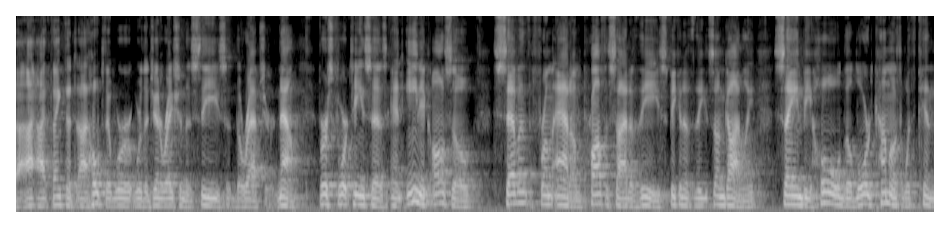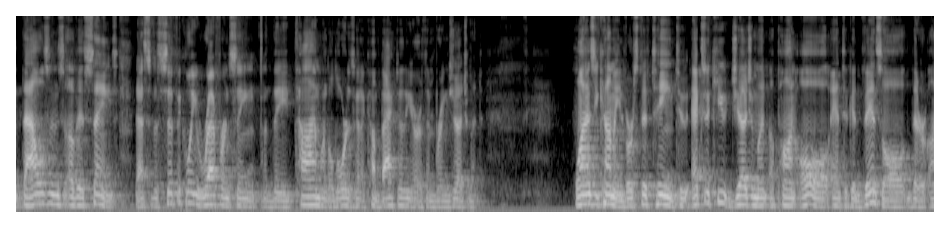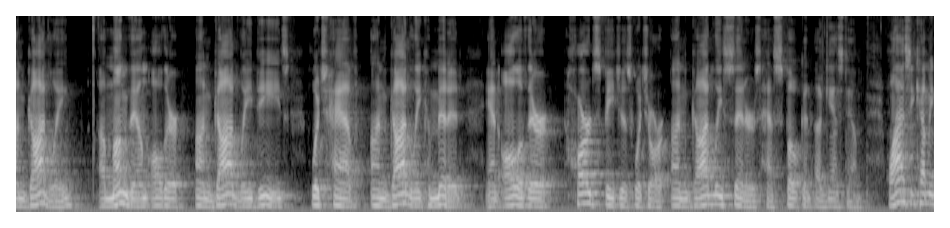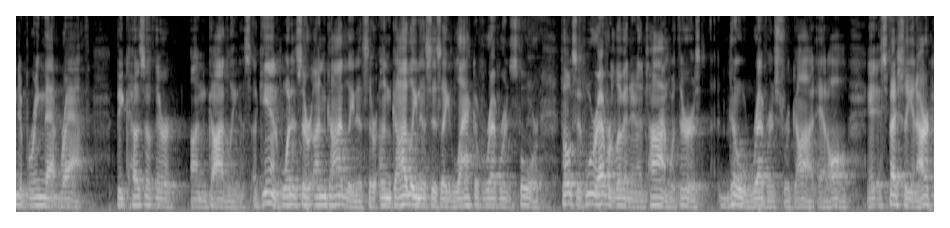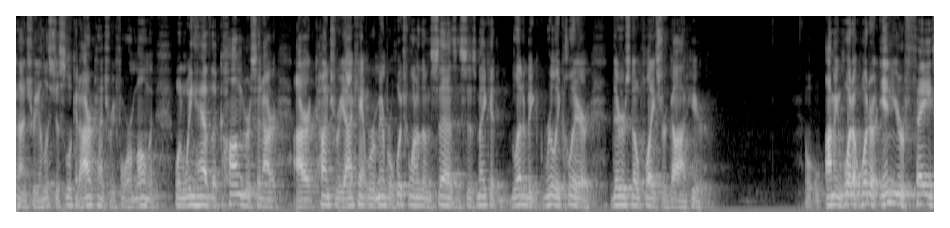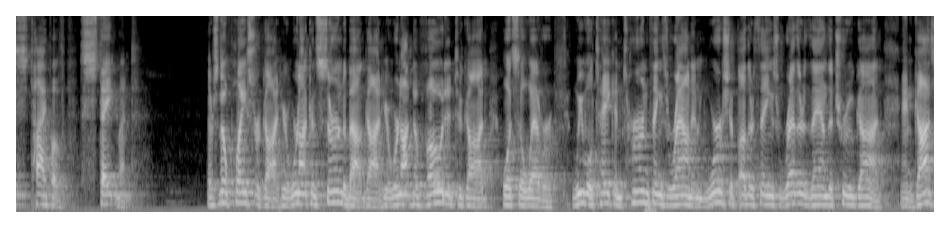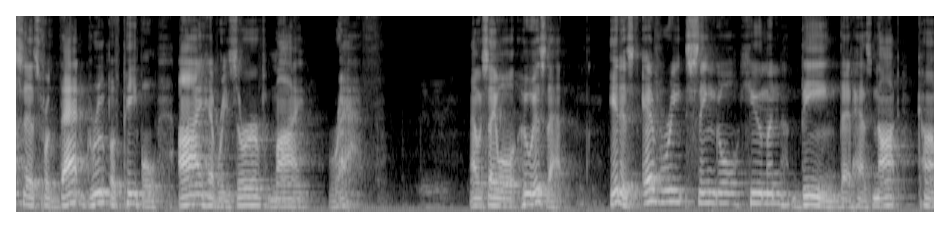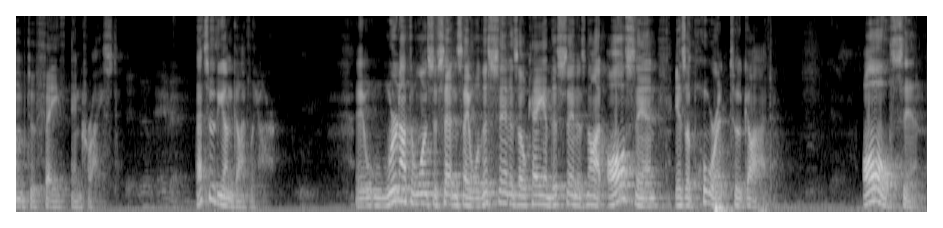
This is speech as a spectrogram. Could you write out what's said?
I, I think that, I hope that we're, we're the generation that sees the rapture. Now, verse 14 says, And Enoch also, seventh from Adam, prophesied of these, speaking of these ungodly, saying, Behold, the Lord cometh with ten thousands of his saints. That's specifically referencing the time when the Lord is going to come back to the earth and bring judgment. Why is he coming? Verse 15 to execute judgment upon all and to convince all that are ungodly, among them all their ungodly deeds, which have ungodly committed, and all of their hard speeches, which are ungodly sinners, have spoken against him. Why is he coming to bring that wrath? Because of their ungodliness. Again, what is their ungodliness? Their ungodliness is a lack of reverence for. Folks, if we're ever living in a time where there is no reverence for God at all, especially in our country, and let's just look at our country for a moment. When we have the Congress in our, our country, I can't remember which one of them says, it says, make it, let it be really clear, there's no place for God here. I mean, what a, what an in your face type of statement there's no place for God here. We're not concerned about God here. We're not devoted to God whatsoever. We will take and turn things around and worship other things rather than the true God. And God says, For that group of people, I have reserved my wrath. Now we say, Well, who is that? It is every single human being that has not come to faith in Christ. That's who the ungodly are. Eh, we're not the ones to sit and say, well, this sin is okay and this sin is not. All sin is abhorrent to God. All sin.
